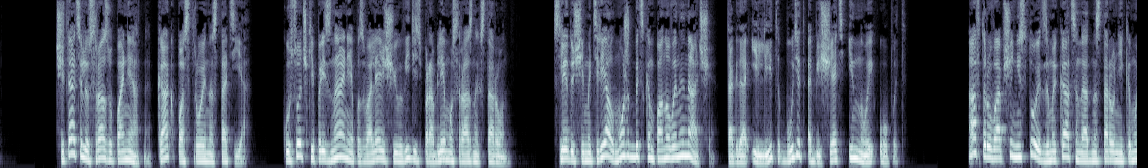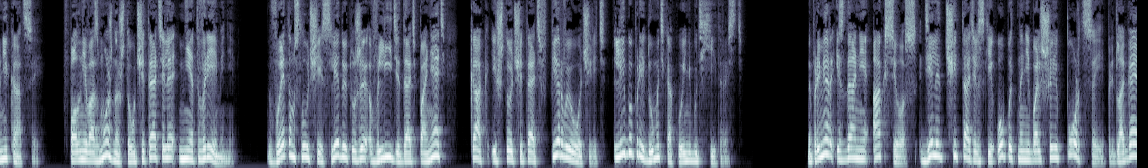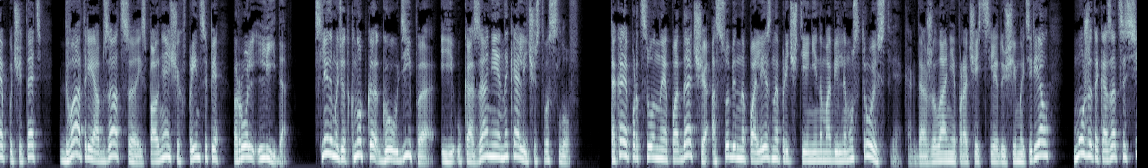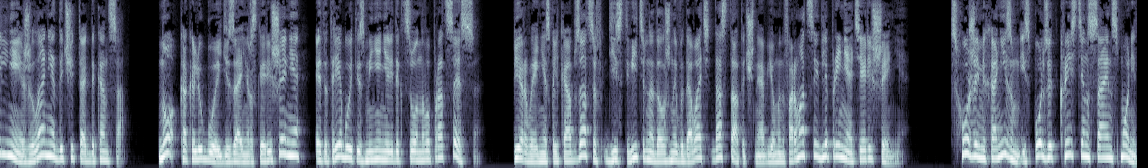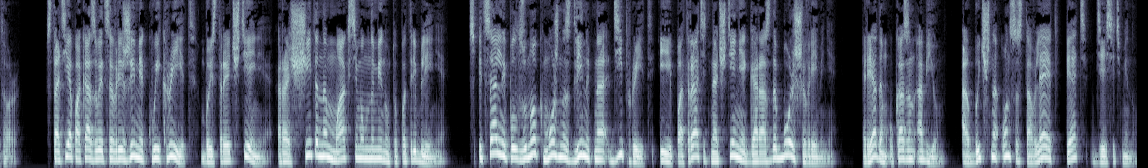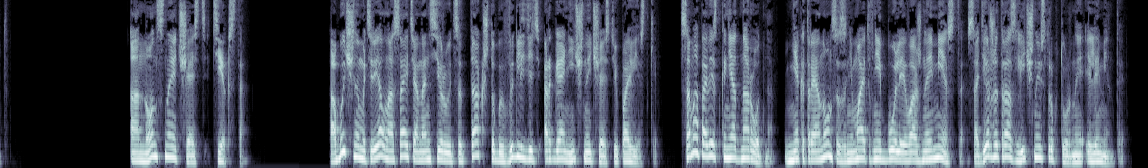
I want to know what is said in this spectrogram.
Читателю сразу понятно, как построена статья. Кусочки признания, позволяющие увидеть проблему с разных сторон. Следующий материал может быть скомпонован иначе, тогда элит будет обещать иной опыт. Автору вообще не стоит замыкаться на односторонней коммуникации. Вполне возможно, что у читателя нет времени. В этом случае следует уже в лиде дать понять, как и что читать в первую очередь, либо придумать какую-нибудь хитрость. Например, издание Axios делит читательский опыт на небольшие порции, предлагая почитать 2-3 абзаца, исполняющих в принципе роль лида. Следом идет кнопка Go Deeper и указание на количество слов. Такая порционная подача особенно полезна при чтении на мобильном устройстве, когда желание прочесть следующий материал может оказаться сильнее желания дочитать до конца. Но, как и любое дизайнерское решение, это требует изменения редакционного процесса. Первые несколько абзацев действительно должны выдавать достаточный объем информации для принятия решения. Схожий механизм использует Christian Science Monitor. Статья показывается в режиме Quick Read – быстрое чтение, рассчитанном максимум на минуту потребления. Специальный ползунок можно сдвинуть на Deep Read и потратить на чтение гораздо больше времени. Рядом указан объем. Обычно он составляет 5-10 минут. Анонсная часть текста. Обычно материал на сайте анонсируется так, чтобы выглядеть органичной частью повестки. Сама повестка неоднородна. Некоторые анонсы занимают в ней более важное место, содержат различные структурные элементы.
